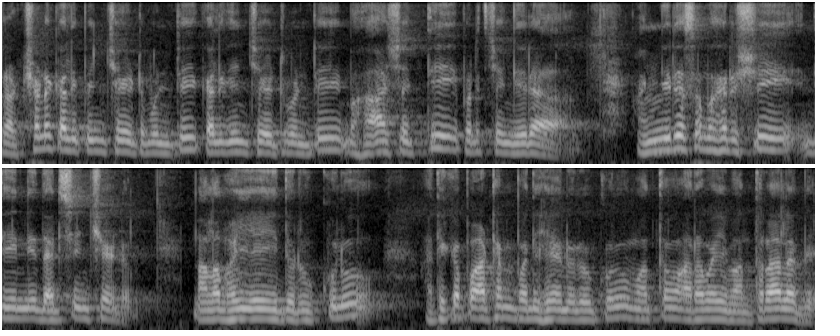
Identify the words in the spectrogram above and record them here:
రక్షణ కల్పించేటువంటి కలిగించేటువంటి మహాశక్తి ప్రత్యంగిర. అంగిరస మహర్షి దీన్ని దర్శించాడు. నలభై ఐదు రుక్కులు అధిక పాఠం పదిహేను రుక్కులు మొత్తం అరవై మంత్రాలవి.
